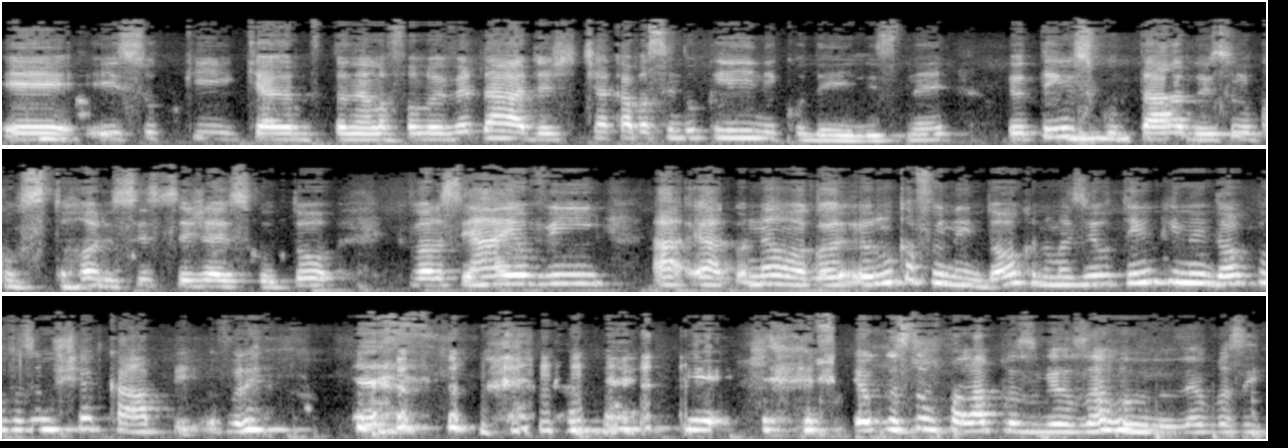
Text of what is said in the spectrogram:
é, isso que, que a Tanela falou é verdade, a gente acaba sendo clínico deles, né? Eu tenho escutado isso no consultório, não sei se você já escutou, que fala assim, ah, eu vim, ah, ah não, agora eu nunca fui no endócrino, mas eu tenho que ir no endócrino para fazer um check-up. Eu falei, eu costumo falar para os meus alunos, eu falo assim,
